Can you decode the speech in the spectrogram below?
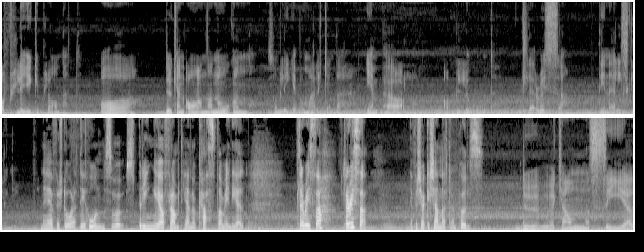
av flygplanet och du kan ana någon som ligger på marken där i en pöl av blod. Clarissa, din älskling. När jag förstår att det är hon så springer jag fram till henne och kastar mig ner. Clarissa, Clarissa! Jag försöker känna efter en puls. Du kan se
